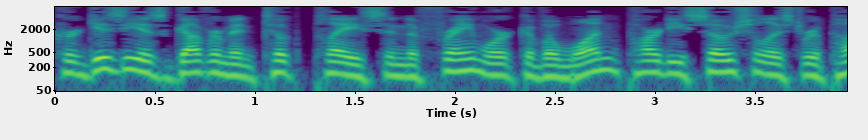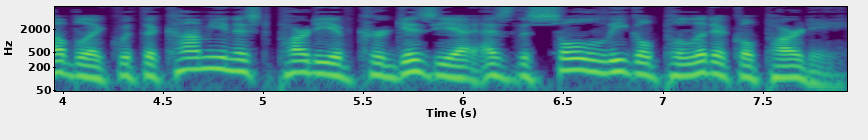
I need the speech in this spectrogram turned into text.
Kyrgyzia's government took place in the framework of a one-party socialist republic with the Communist Party of Kyrgyzia as the sole legal political party.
